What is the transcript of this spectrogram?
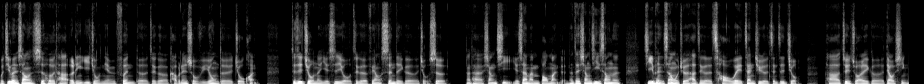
我基本上是喝它二零一九年份的这个 Cabernet Sauvignon 的酒款。这支酒呢也是有这个非常深的一个酒色，那它的香气也是还蛮饱满的。那在香气上呢，基本上我觉得它这个草味占据了整支酒，它最主要的一个调性。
